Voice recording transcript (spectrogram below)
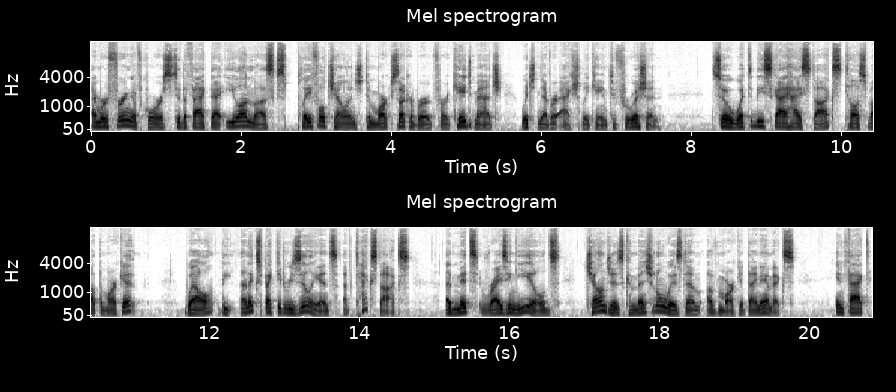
I'm referring, of course, to the fact that Elon Musk's playful challenge to Mark Zuckerberg for a cage match, which never actually came to fruition. So, what do these sky high stocks tell us about the market? Well, the unexpected resilience of tech stocks amidst rising yields challenges conventional wisdom of market dynamics. In fact,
